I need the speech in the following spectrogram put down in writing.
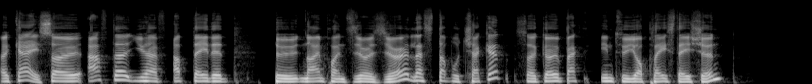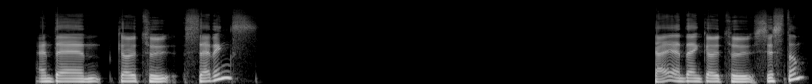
Okay, so after you have updated to 9.00, let's double check it. So go back into your PlayStation and then go to settings. Okay, and then go to system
